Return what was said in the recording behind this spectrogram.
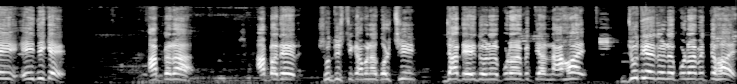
এই এই দিকে আপনারা, আপনাদের সুদৃষ্টি কামনা করছি। যাতে এই ধরনের পুনরাবৃত্তি আর না হয়। যদি এই ধরনের পুনরাবৃত্তি হয়,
